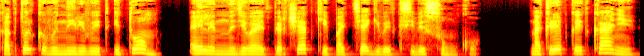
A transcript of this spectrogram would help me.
Как только выныривает и Том, Эллен надевает перчатки и подтягивает к себе сумку. На крепкой ткани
